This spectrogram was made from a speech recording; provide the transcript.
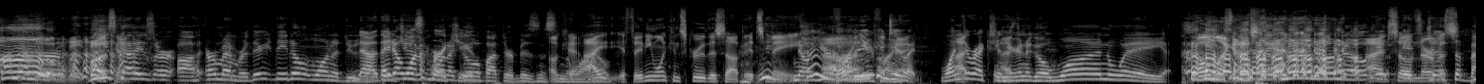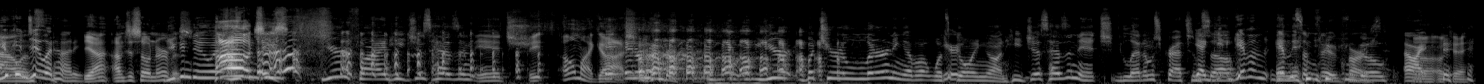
A little bit. But these guys are. Uh, remember, they they don't want to do No, that. they don't wanna hurt wanna you. go about their business in Okay, the I, if anyone can screw this up, it's me. No, you're Uh, fine. you you're can fine. do it. One I- direction. and you're gonna go one way. Oh my gosh. no, no, no. I'm It- so it's nervous. Just a balance. you can do it, honey. Yeah, I'm just so nervous. You can do it. Oh You jeez. it. You're fine. He just has an itch. He- Oh my gosh. And remember, you're but you're learning about what's You're- going on. He just has an itch. Let him scratch Yeah, himself. gi- give him give and him some you food can first. go- All right. Uh, okay.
